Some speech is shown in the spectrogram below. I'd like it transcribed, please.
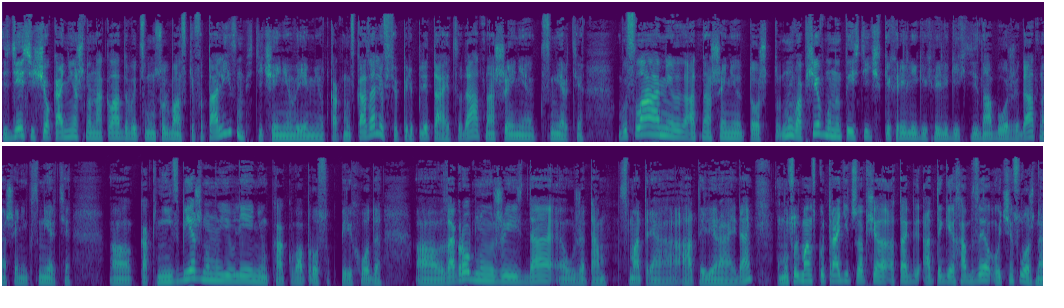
Здесь еще, конечно, накладывается мусульманский фатализм с течением времени. Вот, как мы сказали, все переплетается, да, отношение к смерти в исламе, отношение то, что, ну, вообще в монотеистических религиях, религиях единобожия, да, отношение к смерти а, как неизбежному явлению, как вопросу к перехода в загробную жизнь, да, уже там, смотря ад или рай, да. Мусульманскую традицию вообще от, Эге Хабзе очень сложно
